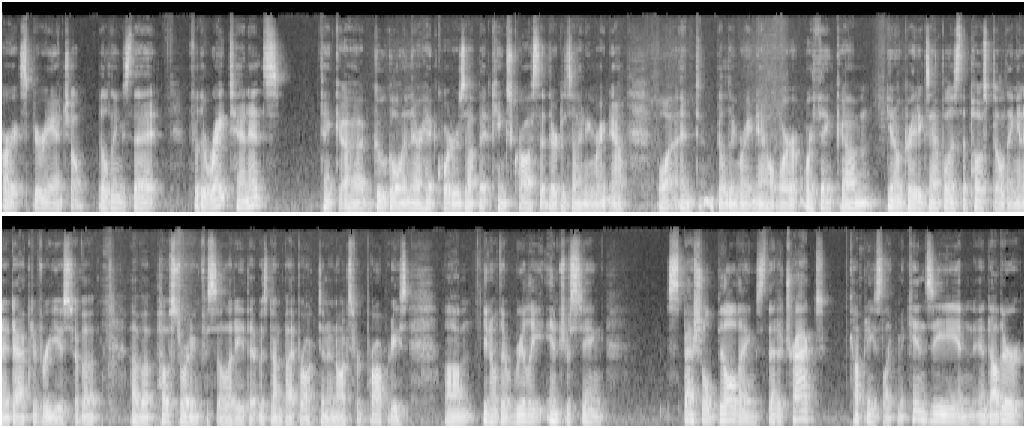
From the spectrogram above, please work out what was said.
are experiential buildings that for the right tenants think uh, Google and their headquarters up at King's Cross that they're designing right now and building right now, or or think um, you know a great example is the Post building, an adaptive reuse of a of a post sorting facility that was done by Brockton and Oxford Properties. Um, you know, they're really interesting, special buildings that attract companies like McKinsey and, and other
